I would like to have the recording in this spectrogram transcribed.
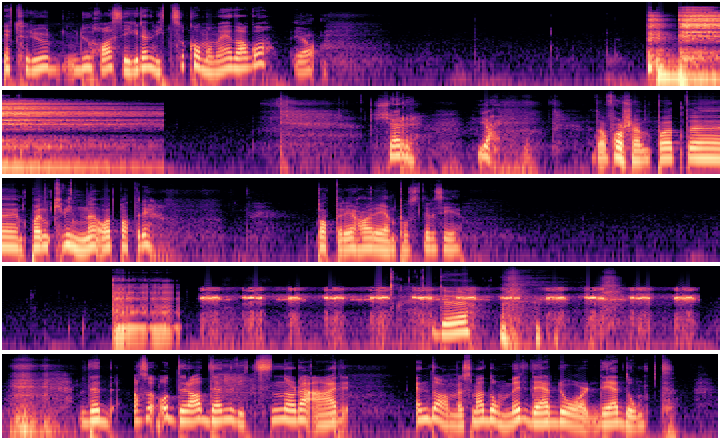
Jeg tror du har sikkert en vits å komme med i dag òg. Ja. Kjør. Ja. Det er forskjellen på, et, eh, på en kvinne og et batteri. Batteriet har én positiv side. Du det, Altså, å dra den vitsen når det er en dame som er dommer, det er dårlig. Det er dumt.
